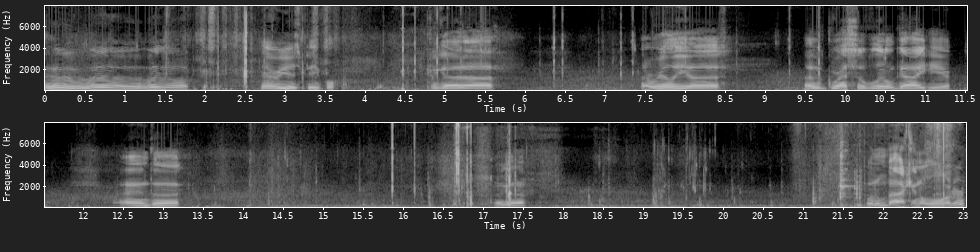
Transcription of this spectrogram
Ooh, ooh, ooh. There he is, people. We got uh, a really uh, aggressive little guy here. And uh, we're gonna put him back in order.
